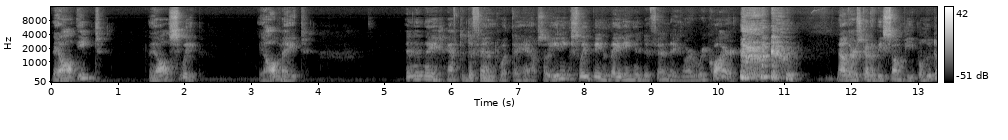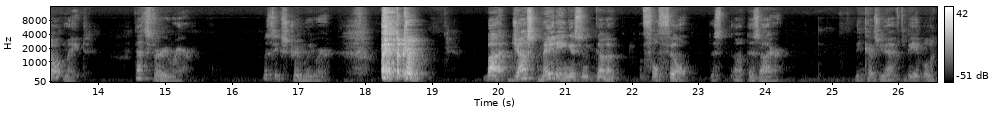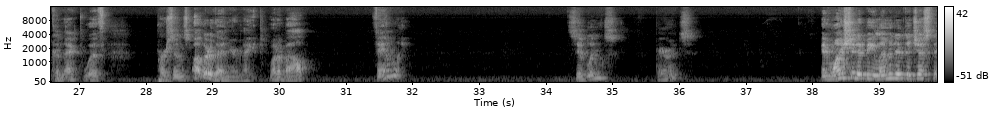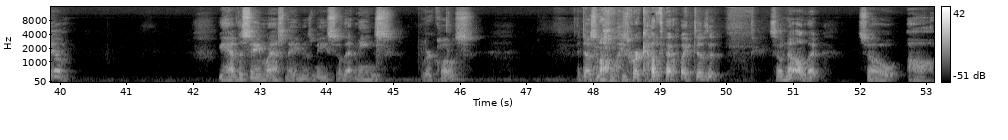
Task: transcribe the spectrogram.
They all eat. They all sleep. They all mate. And then they have to defend what they have. So eating, sleeping, mating, and defending are required. now, there's going to be some people who don't mate. That's very rare. That's extremely rare. but just mating isn't going to fulfill this uh, desire because you have to be able to connect with persons other than your mate. What about family? Siblings? Parents? And why should it be limited to just them? You have the same last name as me, so that means we're close. It doesn't always work out that way, does it? So no, that so uh,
